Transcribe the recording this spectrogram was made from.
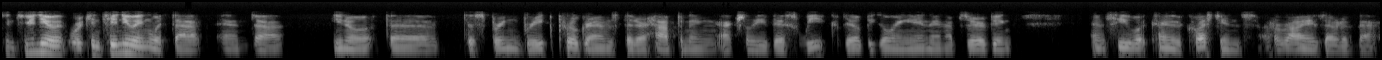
continuing we're continuing with that, and uh, you know the the spring break programs that are happening actually this week. They'll be going in and observing and see what kind of questions arise out of that.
